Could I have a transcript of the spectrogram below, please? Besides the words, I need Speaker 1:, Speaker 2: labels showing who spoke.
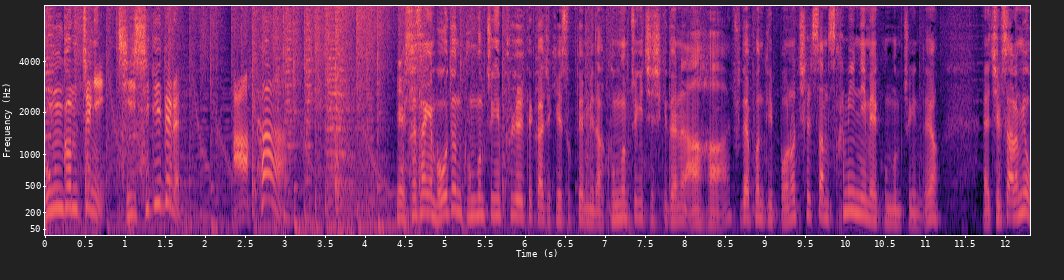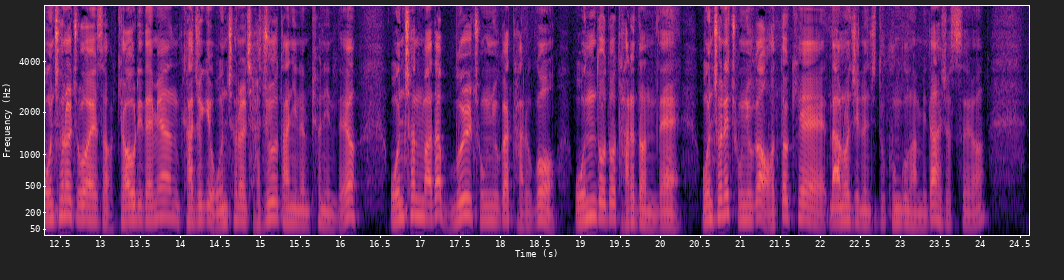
Speaker 1: 궁금증이 지식이 되는 아하.
Speaker 2: 예, 세상의 모든 궁금증이 풀릴 때까지 계속됩니다. 궁금증이 지식이 되는 아하. 휴대폰 뒷번호 7332님의 궁금증인데요. 예, 집사람이 온천을 좋아해서 겨울이 되면 가족이 온천을 자주 다니는 편인데요. 온천마다 물 종류가 다르고 온도도 다르던데 온천의 종류가 어떻게 나눠지는지도 궁금합니다 하셨어요.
